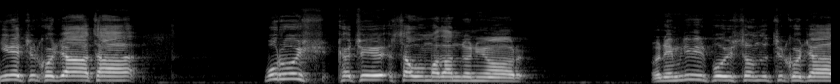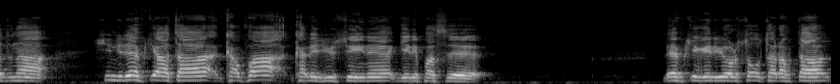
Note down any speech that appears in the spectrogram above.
Yine Türk Ocağı hata. Vuruş kötü savunmadan dönüyor. Önemli bir pozisyondu Türk Ocağı adına. Şimdi Lefke hata kafa kaleci Hüseyin'e geri pası. Lefke geliyor sol taraftan.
